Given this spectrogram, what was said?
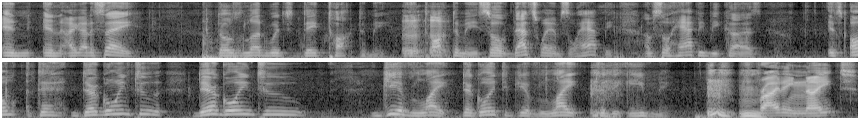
And and I gotta say, those Ludwig, they talk to me. They mm-hmm. talk to me. So that's why I'm so happy. I'm so happy because it's um they're, they're going to they're going to give light. They're going to give light to the evening. Friday night.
